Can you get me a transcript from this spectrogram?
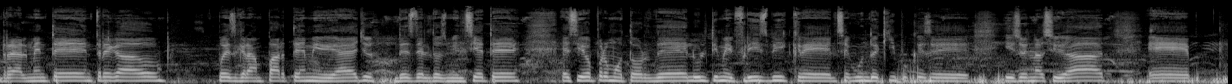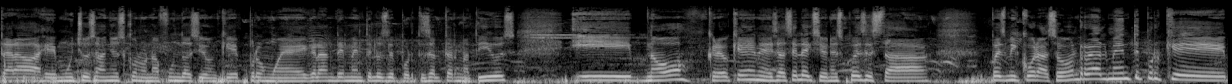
realmente he entregado pues gran parte de mi vida a ellos. Desde el 2007 he sido promotor del Ultimate Frisbee, creé el segundo equipo que se hizo en la ciudad, eh, trabajé muchos años con una fundación que promueve grandemente los deportes alternativos y no, creo que en esas elecciones pues está pues mi corazón realmente porque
